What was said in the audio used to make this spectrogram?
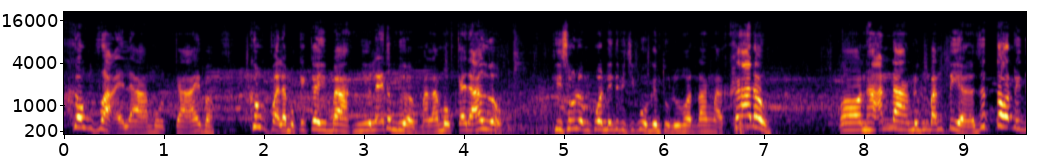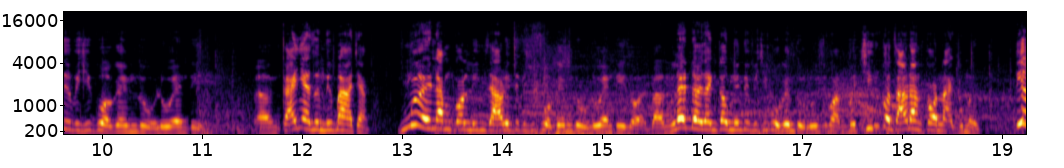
Không phải là một cái mà không phải là một cái cây bạc như lẽ thông thường mà là một cái đá hữu. Thì số lượng quân đến từ vị trí của game thủ Luzon đang là khá đông. Còn hắn đang đứng bắn tỉa rất tốt đến từ vị trí của game thủ Luenti. Ờ, cái nhà dân thứ ba chẳng 15 con lính giáo đến từ vị trí của game thủ Luenti rồi. Vâng, lên đời thành công đến từ vị trí của game thủ Lujuan với 9 con giáo đang còn lại của mình. Tiếp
